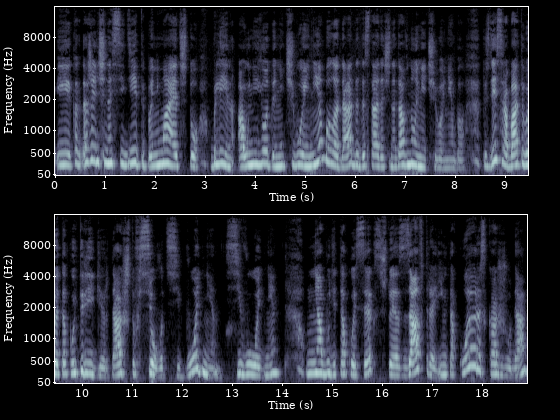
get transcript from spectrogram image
и когда женщина сидит и понимает, что, блин, а у нее-то ничего и не было, да, да достаточно давно ничего не было, то здесь срабатывает такой триггер, да, что все, вот сегодня, сегодня у меня будет такой секс, что я завтра им такое расскажу, да,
